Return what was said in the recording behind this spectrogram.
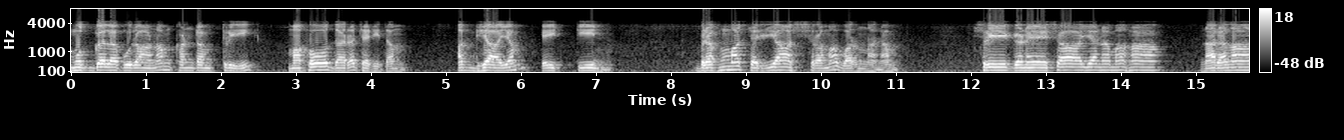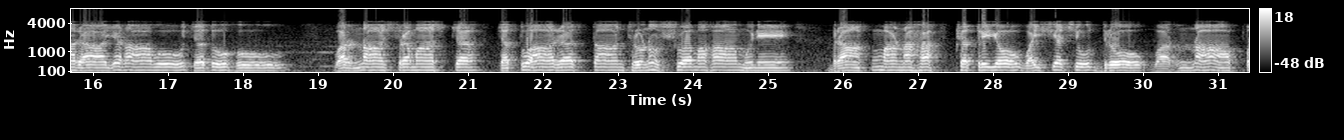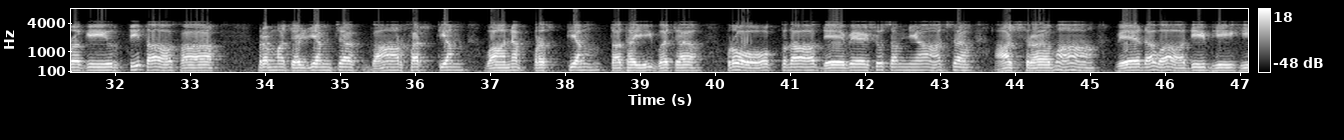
मुद्गलपुराणं खण्डं त्रि महोदरचरितम्। अध्यायम् एय्टीन्। ब्रह्मचर्याश्रमवर्णनम् श्रीगणेशाय नमः। नरनारायणावूचतुः। वर्णाश्रमाश्च चत्वारस्तान् शृणुष्व महामुने। ब्राह्मणः क्षत्रियो वैश्यशूद्रो वर्णाः प्रकीर्तिताः ब्रह्मचर्यं च गार्हस्थ्यं वानप्रस्थ्यं तथैव च। प्रोक्ता देवेषु संन्यास आश्रमा वेदवादिभिः।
